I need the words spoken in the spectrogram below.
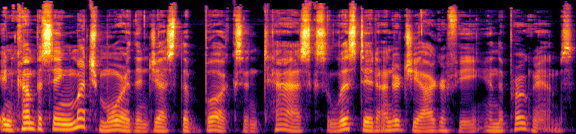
encompassing much more than just the books and tasks listed under geography in the programs.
